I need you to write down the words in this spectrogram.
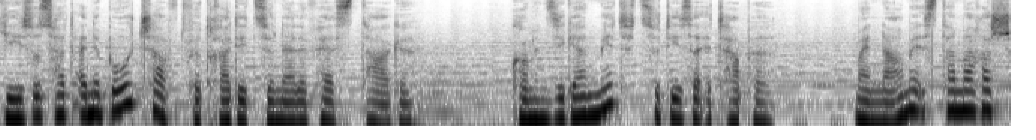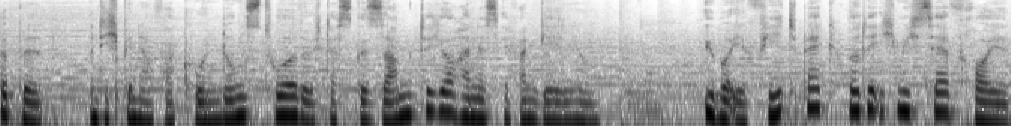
Jesus hat eine Botschaft für traditionelle Festtage. Kommen Sie gern mit zu dieser Etappe. Mein Name ist Tamara Schüppel und ich bin auf Erkundungstour durch das gesamte Johannesevangelium. Über Ihr Feedback würde ich mich sehr freuen.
